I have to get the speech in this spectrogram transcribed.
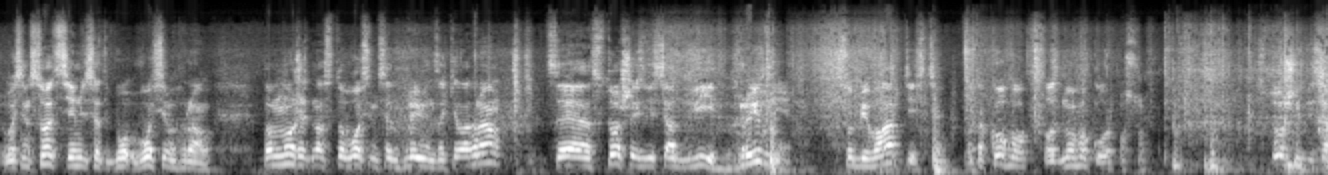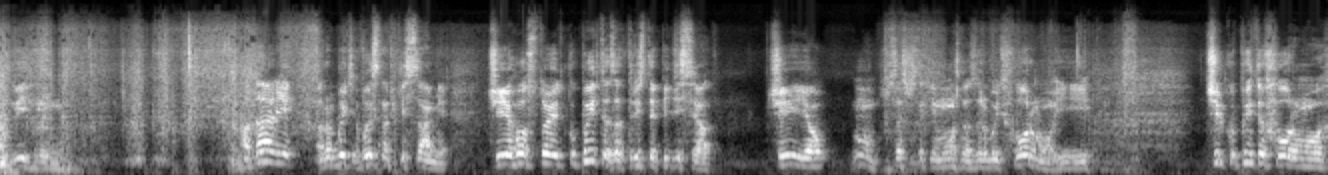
878 грам. Помножить на 180 гривень за кілограм. Це 162 гривні собівартість отакого одного корпусу. 162 гривні. А далі робити висновки самі. Чи його стоїть купити за 350, чи його, ну, все ж таки можна зробити форму і. Чи купити форму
